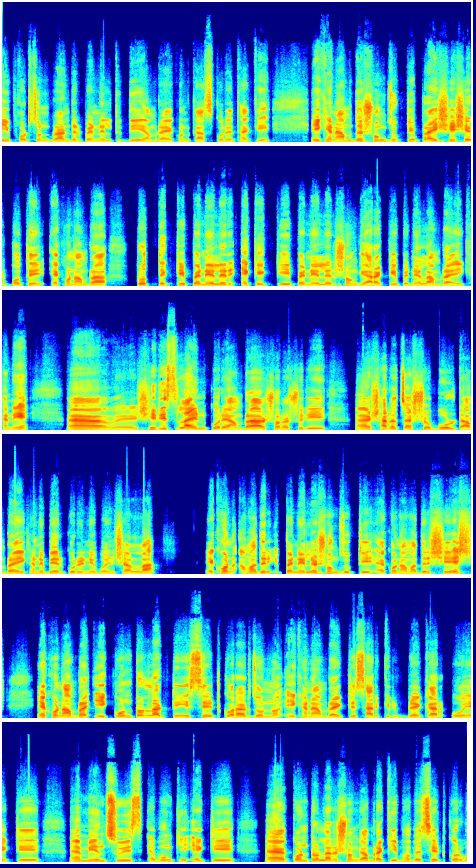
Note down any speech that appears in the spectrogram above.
এই ফরচুন ব্র্যান্ডের প্যানেলটি দিয়ে আমরা এখন কাজ করে থাকি। এখানে আমাদের সংযুক্তি প্রায় শেষের পথে এখন আমরা প্রত্যেকটি প্যানেলের এক একটি প্যানেলের সঙ্গে আরেকটি প্যানেল আমরা এখানে সিরিজ লাইন করে আমরা সরাসরি সাড়ে চারশো বোল্ট আমরা এখানে বের করে নেব ইনশাল্লাহ। এখন আমাদের প্যানেলের সংযোগটি এখন আমাদের শেষ। এখন আমরা এই কন্ট্রোলারটি সেট করার জন্য এখানে আমরা একটি সার্কিট ব্রেকার ও একটি মেন সুইচ এবং কি একটি কন্ট্রোলারের সঙ্গে আমরা কীভাবে সেট করব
